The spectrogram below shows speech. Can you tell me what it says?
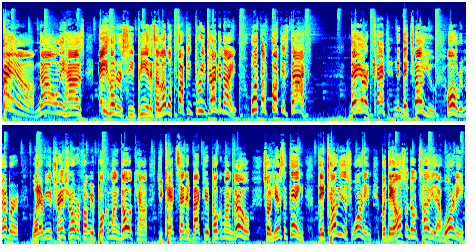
Bam! Now only has 800 CP and it's a level fucking 3 Dragonite. What the fuck is that? They are catching, they tell you, oh, remember, whatever you transfer over from your Pokemon Go account, you can't send it back to your Pokemon Go. So here's the thing they tell you this warning, but they also don't tell you that warning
